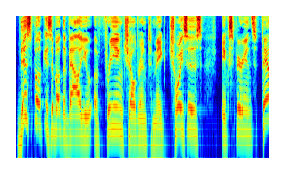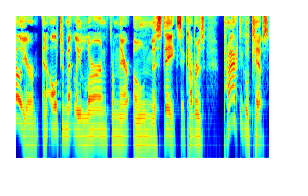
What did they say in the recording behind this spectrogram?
This book is about the value of freeing children to make choices experience failure and ultimately learn from their own mistakes. It covers practical tips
